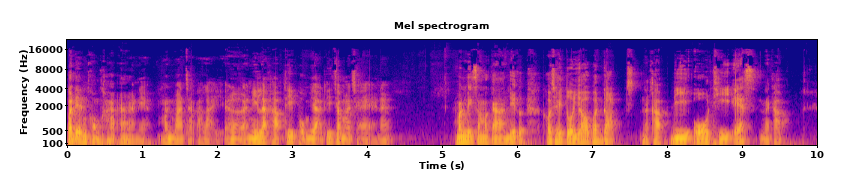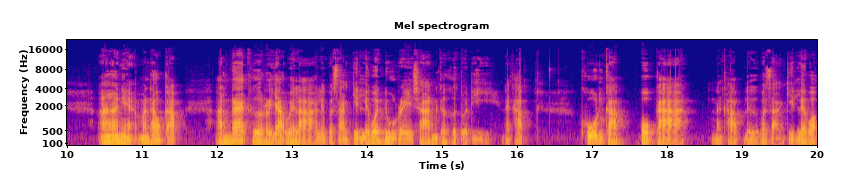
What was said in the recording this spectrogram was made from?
ประเด็นของค่า R เนี่ยมันมาจากอะไร เอออันนี้แหละครับที่ผมอยากที่จะมาแชร์นะมันมีสมการที่เขาใช้ตัวย่อว่า dots นะครับ dots นะครับ R เนี่ยมันเท่ากับอันแรกคือระยะเวลาหรือภาษาอังกฤษเรียกว่า duration ก็คือตัว D นะครับ คูณกับโอกาสนะครับหรือภาษาอังกฤษเรียกว่า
